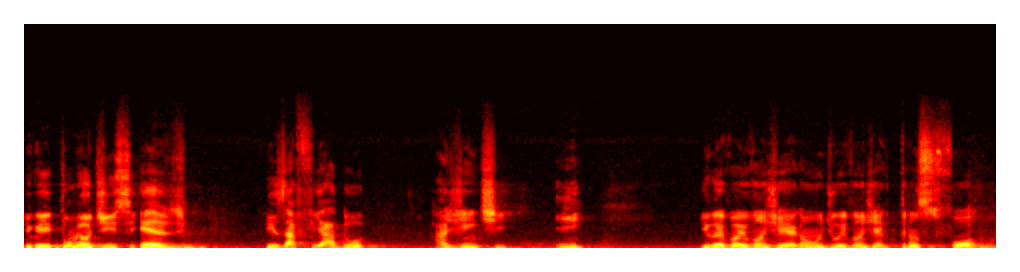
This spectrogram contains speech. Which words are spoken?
E, e como eu disse, é desafiador a gente ir e levar o evangelho onde o evangelho transforma.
